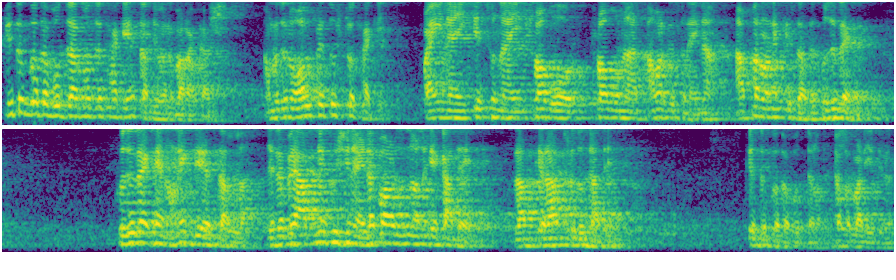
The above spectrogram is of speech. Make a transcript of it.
কৃতজ্ঞতা বোধ যার মধ্যে থাকে, তার জীবনে বারাকা আসে। আমরা যেন অল্পে তুষ্ট থাকি। পাই নাই, কিছু নাই, সব ওর, সব ওনার, আমার কিছু নাই না। আপনার অনেক কিছু আছে, খুঁজে দেখেন। খুঁজে দেখেন, অনেক দিয়েছে আল্লাহ। যেটা পেয়ে আপনি খুশি না, এটা পাওয়ার জন্য অনেকে কাঁদে। রাতকে রাত শুধু কাঁদে। কৃতজ্ঞতা করতে না, আল্লাহ বাড়িয়ে দেবেন।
